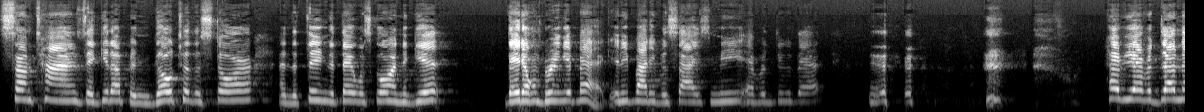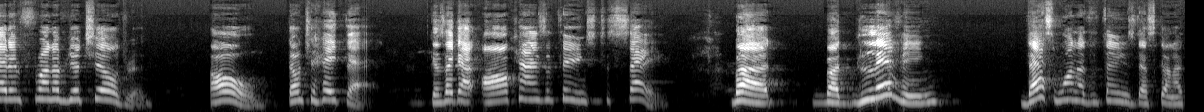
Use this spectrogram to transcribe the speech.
sometimes they get up and go to the store, and the thing that they was going to get, they don't bring it back. Anybody besides me ever do that? Have you ever done that in front of your children? Oh, don't you hate that? Because they got all kinds of things to say. But but living, that's one of the things that's going to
